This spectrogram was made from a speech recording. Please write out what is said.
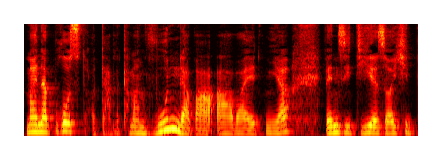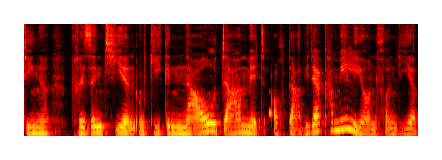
meiner Brust. Und damit kann man wunderbar arbeiten, ja, wenn sie dir solche Dinge präsentieren und geh genau damit, auch da wieder Chamäleon von dir.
